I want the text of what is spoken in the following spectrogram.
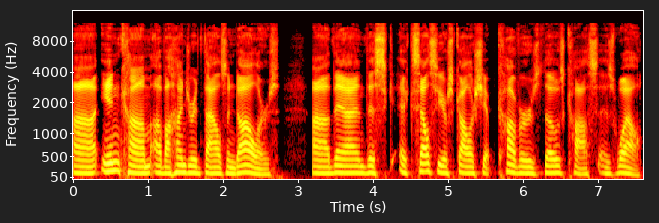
uh, income of $100,000, uh, then this Excelsior scholarship covers those costs as well.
